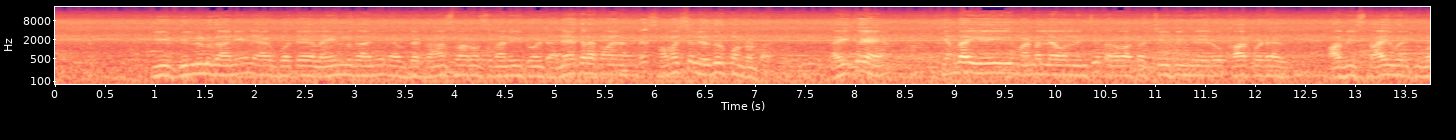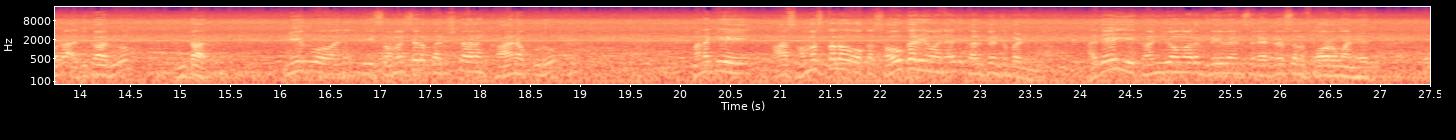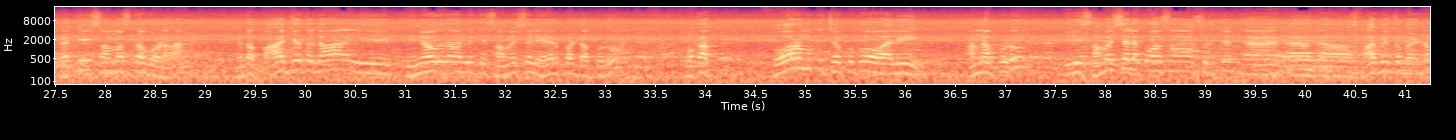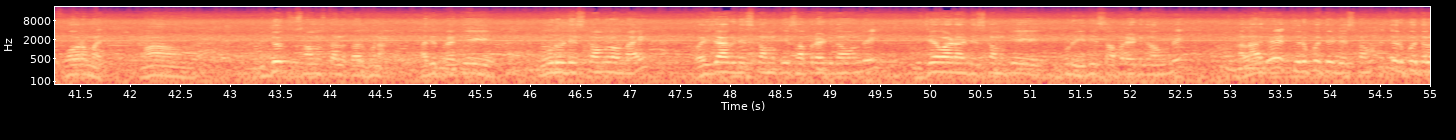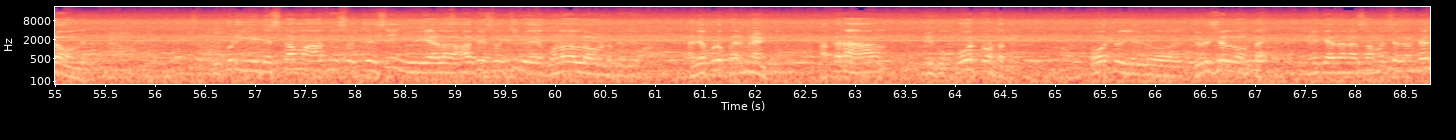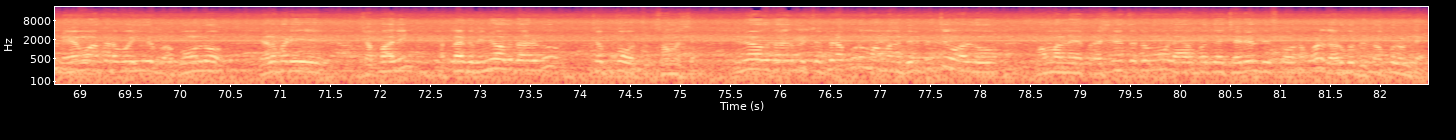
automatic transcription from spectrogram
ఈ బిల్లులు కానీ లేకపోతే లైన్లు కానీ లేకపోతే ట్రాన్స్ఫార్మర్స్ కానీ ఇటువంటి అనేక రకమైన అంటే సమస్యలు ఎదుర్కొంటుంటారు. అయితే కింద ఏఈ మండల లెవెల్ నుంచి తర్వాత చీఫ్ ఇంజనీరు కార్పొరేట్ ఆఫీస్ స్థాయి వరకు కూడా అధికారులు ఉంటారు. మీకు ఈ సమస్యల పరిష్కారం కానప్పుడు మనకి ఆ సంస్థలో ఒక సౌకర్యం అనేది కల్పించబడింది. అదే ఈ కన్జ్యూమర్ గ్రీవెన్స్ అడ్రస్ల ఫోరం అనేది. ప్రతి సంస్థ కూడా ఇంత బాధ్యతగా ఈ వినియోగదారులకి సమస్యలు ఏర్పడ్డప్పుడు ఒక ఫోరంకి చెప్పుకోవాలి అన్నప్పుడు ఇది సమస్యల కోసం సృష్టి స్థాపించబడిన ఫోరం అది. మా విద్యుత్ సంస్థల తరఫున అది ప్రతి మూడు డిస్కామ్లు ఉన్నాయి. వైజాగ్ డిస్కామ్కి సపరేట్గా ఉంది. విజయవాడ డిస్కామ్కి ఇప్పుడు ఇది సపరేట్గా ఉంది. అలాగే తిరుపతి డిస్కామ్కి తిరుపతిలో ఉంది. ఇప్పుడు ఈ డిస్కామ్ ఆఫీస్ వచ్చేసి వీళ్ళ ఆఫీస్ వచ్చి గుణదల్లో ఉంటుంది. అది ఎప్పుడు పర్మనెంట్. అక్కడ మీకు కోర్టు ఉంటుంది. కోర్టు వీళ్ళు జ్యుడిషియల్లో ఉంటాయి. మీకు ఏదైనా సమస్యలు ఉంటే మేము అక్కడ పోయి ఫోన్లో నిలబడి చెప్పాలి. అట్లాగే వినియోగదారుడు చెప్పుకోవచ్చు సమస్య. వినియోగదారులు చెప్పినప్పుడు మమ్మల్ని పిలిపించి వాళ్ళు మమ్మల్ని ప్రశ్నించడము లేకపోతే చర్యలు తీసుకోవడం కూడా జరుగుతుంది తప్పులుంటే.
